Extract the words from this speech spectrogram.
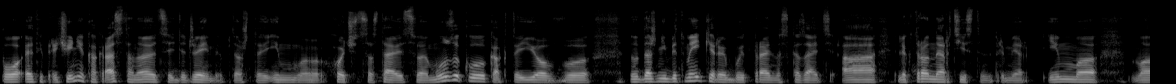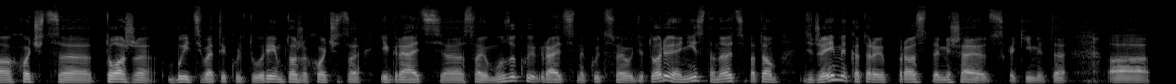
по этой причине как раз становятся диджеями, потому что им э, хочется ставить свою музыку, как-то ее в... Ну, даже не битмейкеры, будет правильно сказать, а электронные артисты, например. Им э, э, хочется тоже быть в этой культуре, им тоже хочется играть свою музыку, играть на какую-то свою аудиторию, и они становятся потом диджеями, которые просто мешают с какими-то... э,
